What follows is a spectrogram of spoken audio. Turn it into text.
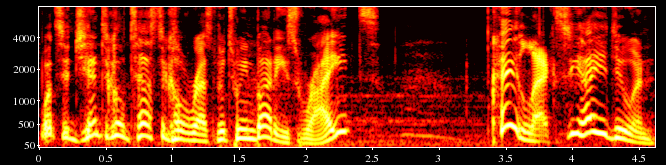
What's a gentle testicle rest between buddies, right? Hey, Lexi, how you doing?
